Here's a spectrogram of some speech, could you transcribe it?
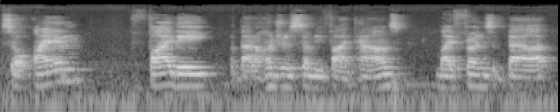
So I am 5'8", about 175 pounds. My friend's about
